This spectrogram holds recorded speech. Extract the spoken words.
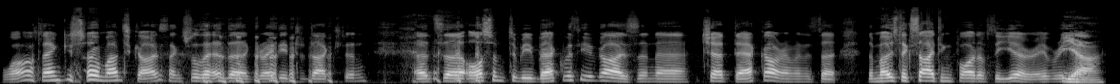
Well, thank you so much, guys. Thanks for that uh, great introduction. It's uh, awesome to be back with you guys and uh, chat Dakar. I mean, it's the, the most exciting part of the year every yeah, year.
